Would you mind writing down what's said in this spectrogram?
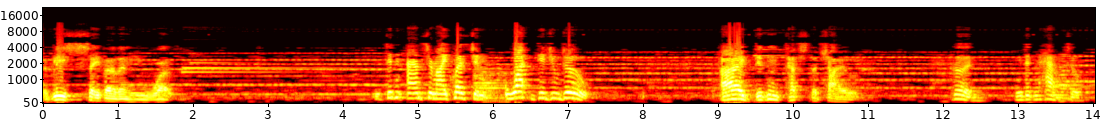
At least safer than he was. You didn't answer my question. What did you do? I didn't touch the child. Good. You didn't have to.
